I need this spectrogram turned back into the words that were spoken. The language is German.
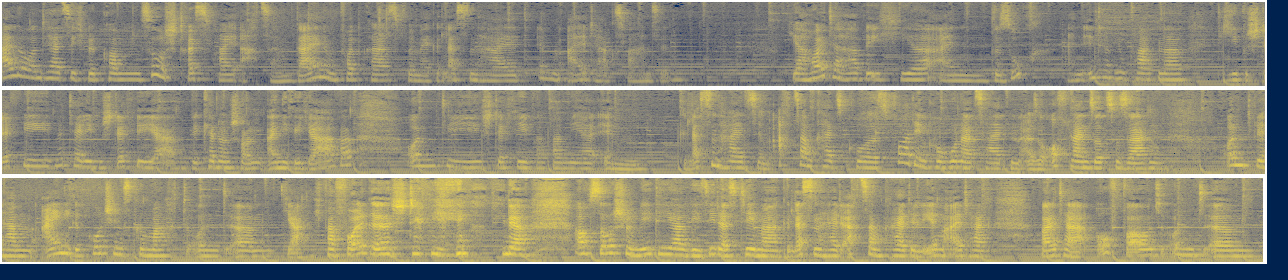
Hallo und herzlich willkommen zu Stressfrei Achtsam, deinem Podcast für mehr Gelassenheit im Alltagswahnsinn. Ja, heute habe ich hier einen Besuch, einen Interviewpartner, die liebe Steffi. Mit der lieben Steffi, ja, wir kennen uns schon einige Jahre und die Steffi war bei mir im Gelassenheits-, im Achtsamkeitskurs vor den Corona-Zeiten, also offline sozusagen. Und wir haben einige Coachings gemacht und ähm, ja, ich verfolge Steffi wieder auf Social Media, wie sie das Thema Gelassenheit, Achtsamkeit in ihrem Alltag weiter aufbaut. Und ähm,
